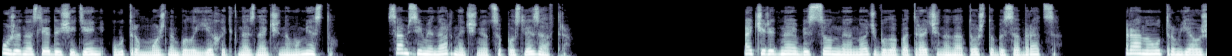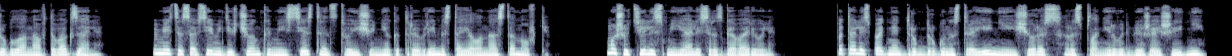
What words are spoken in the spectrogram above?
Уже на следующий день утром можно было ехать к назначенному месту. Сам семинар начнется послезавтра. Очередная бессонная ночь была потрачена на то, чтобы собраться. Рано утром я уже была на автовокзале. Вместе со всеми девчонками из сестринства еще некоторое время стояла на остановке. Мы шутили, смеялись, разговаривали. Пытались поднять друг другу настроение и еще раз распланировать ближайшие дни.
